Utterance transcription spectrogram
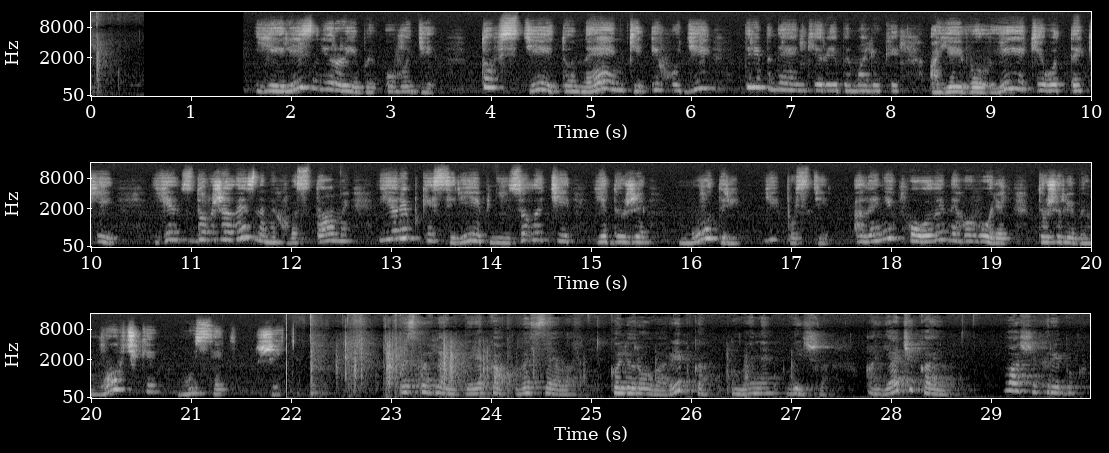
Є різні риби у воді. Товсті, тоненькі і худі, дрібненькі риби малюки, а є й великі от такі. Є з довжелезними хвостами, є рибки срібні, золоті, є дуже мудрі й пусті, але ніколи не говорять, тож риби мовчки мусять жити. Ось погляньте, яка весела кольорова рибка у мене вийшла. А я чекаю ваших рибок.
